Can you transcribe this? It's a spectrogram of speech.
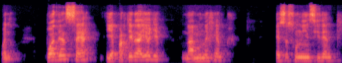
Bueno, pueden ser, y a partir de ahí, oye, dame un ejemplo. Eso es un incidente.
